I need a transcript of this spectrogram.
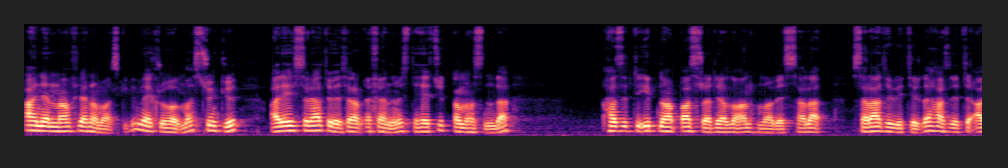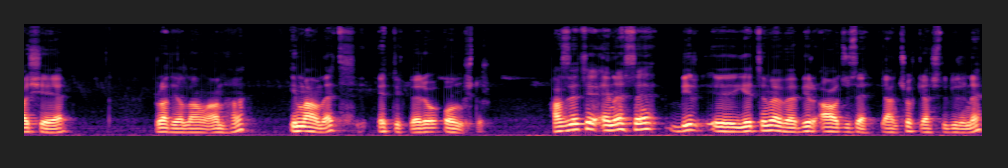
aynen nafile namaz gibi mekruh olmaz. Çünkü aleyhissalatü vesselam Efendimiz teheccüd namazında Hazreti İbn Abbas radıyallahu anhuma ve salat, salat-ı vitirde Hazreti Ayşe'ye radıyallahu anha imamet ettikleri olmuştur. Hazreti Enes'e bir e, yetime ve bir acize yani çok yaşlı birine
